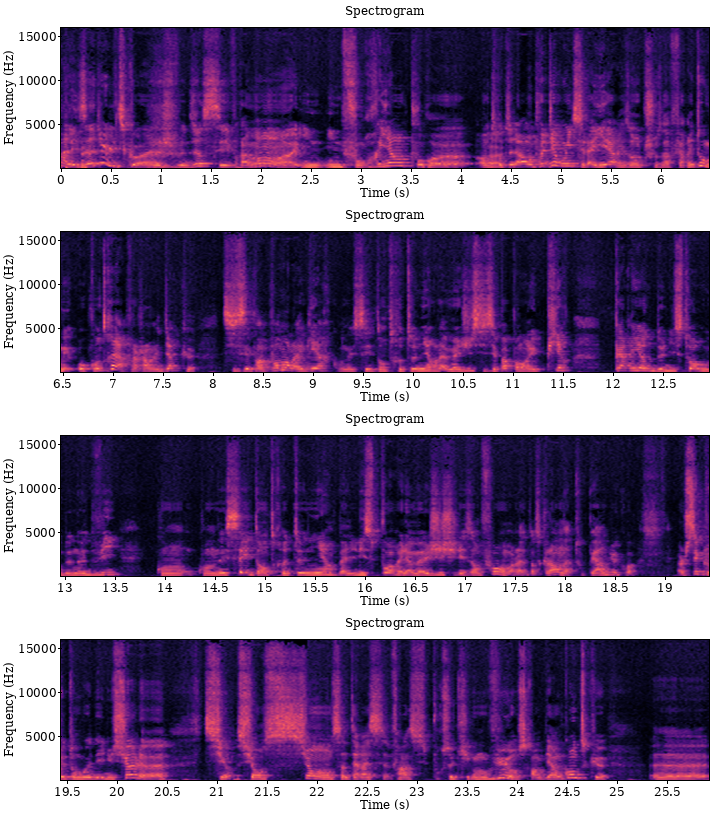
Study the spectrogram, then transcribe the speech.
Par les adultes, quoi. Je veux dire, c'est vraiment. euh, ils, ils ne font rien pour euh, entretenir. Alors, on peut dire, oui, c'est la guerre, ils ont autre chose à faire et tout, mais au contraire, enfin, j'ai envie de dire que si c'est pas pendant la guerre qu'on essaie d'entretenir la magie, si c'est pas pendant les pires périodes de l'histoire ou de notre vie qu'on essaye d'entretenir bah, l'espoir et la magie chez les enfants, voilà, dans ce cas-là, on a tout perdu, quoi. Alors, je sais que le tombeau des Lucioles, euh, si, on- si on si on s'intéresse, enfin, pour ceux qui l'ont vu, on se rend bien compte que euh,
